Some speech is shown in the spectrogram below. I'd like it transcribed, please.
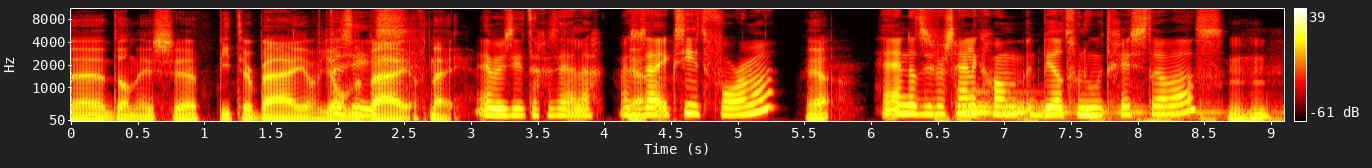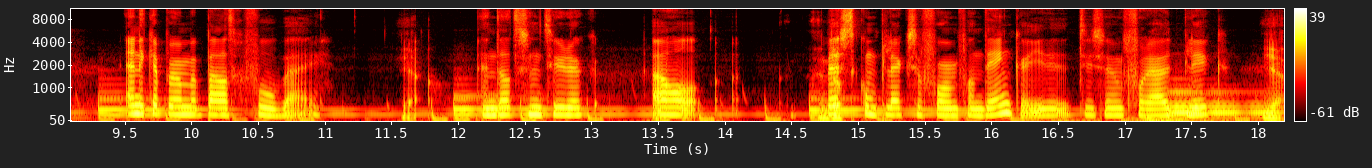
uh, dan is uh, Piet erbij of Jan Precies. erbij of nee. En we zitten gezellig. Maar ja. ze zei, ik zie het voor me. Ja. Hè, en dat is waarschijnlijk gewoon het beeld van hoe het gisteren was. Mm -hmm. En ik heb er een bepaald gevoel bij. Ja. En dat is natuurlijk al best dat... complexe vorm van denken. Je, het is een vooruitblik. Ja.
